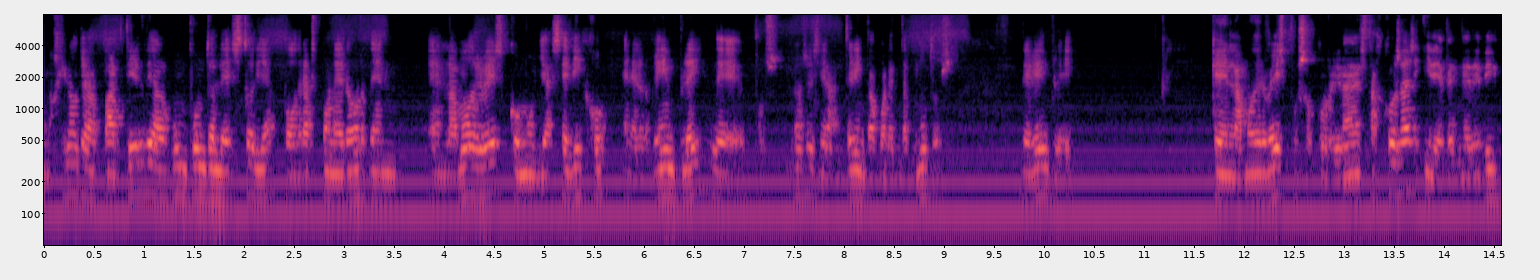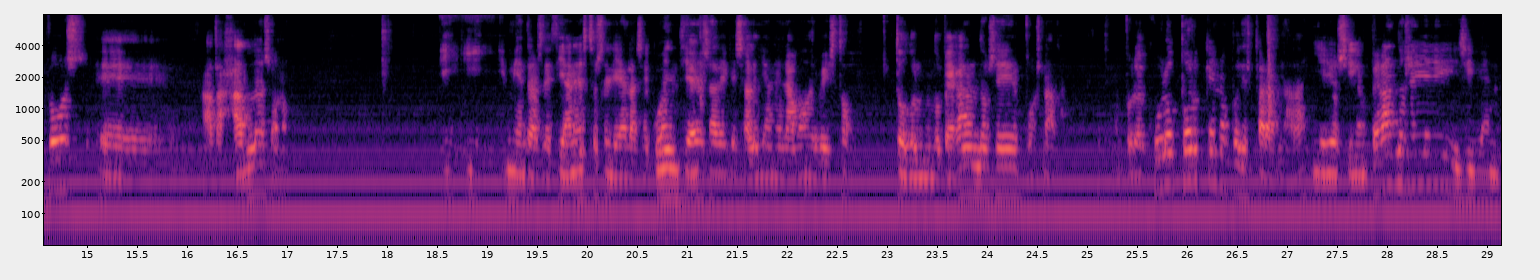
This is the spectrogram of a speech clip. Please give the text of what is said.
imagino que a partir de algún punto en la historia podrás poner orden en la Mother Base, como ya se dijo en el gameplay de, pues no sé si eran 30 o 40 minutos de gameplay, que en la Mother Base pues ocurrirán estas cosas y depende de Big Boss eh, atajarlas o no. Y, mientras decían esto, se leía la secuencia esa de que salían en la Mother Base todo todo el mundo pegándose, pues nada, por el culo porque no puedes parar nada. Y ellos siguen pegándose y siguen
